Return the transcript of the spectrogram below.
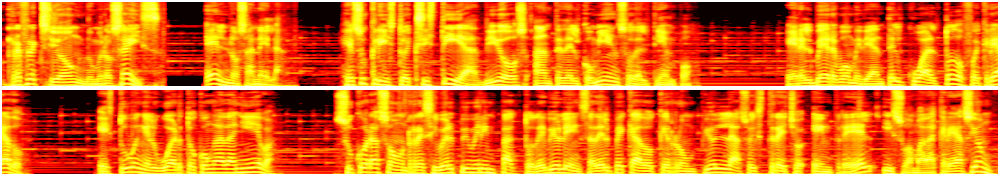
Reflexión número 6. Él nos anhela. Jesucristo existía, Dios, antes del comienzo del tiempo. Era el verbo mediante el cual todo fue creado. Estuvo en el huerto con Adán y Eva. Su corazón recibió el primer impacto de violencia del pecado que rompió el lazo estrecho entre él y su amada creación.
